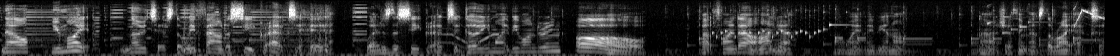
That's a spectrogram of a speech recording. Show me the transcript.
Now, you might notice that we found a secret exit here. Where does the secret exit go, you might be wondering? Oh! About to find out, aren't you? Oh wait, maybe you're not. No, actually I think that's the right exit.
